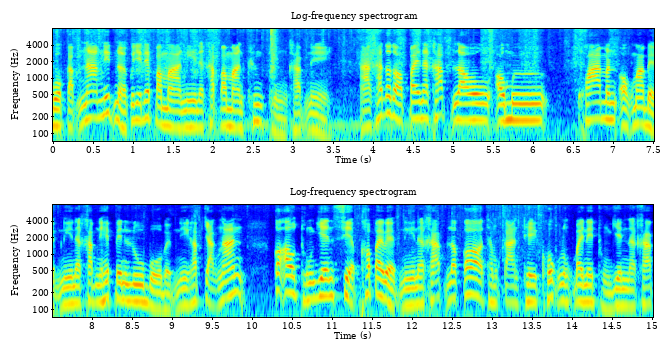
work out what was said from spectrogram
บวกกับน้ำนิดหน่อยก็จะได้ประมาณนี้นะครับ ประมาณครึ่งถุงครับนี่อ่าขั้นตอนต่อไปนะครับ เราเอามือคว้ามันออกมาแบบนี้นะครับนี่ให้เป็นรูโบแบบนี้ครับ จากนั้นก็เอาถุงเย็นเสียบเข้าไปแบบนี้นะครับ แล้วก็ทำการเทโคกลงไปในถุงเย็นนะครับ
